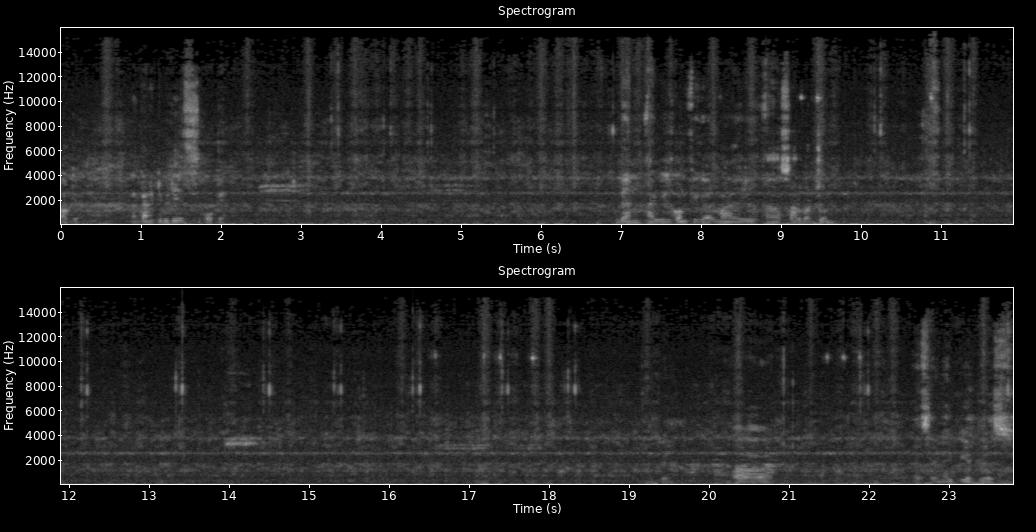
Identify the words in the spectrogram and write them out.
Okay. The connectivity is okay. Then I will configure my uh, server zone. Okay. Uh, assign IP address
